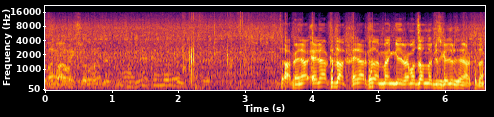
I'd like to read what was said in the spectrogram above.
Onların direksiyonları da yok. Tamam en, en arkadan en arkadan ben gelir. Ramazan'la biz geliriz en arkadan.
